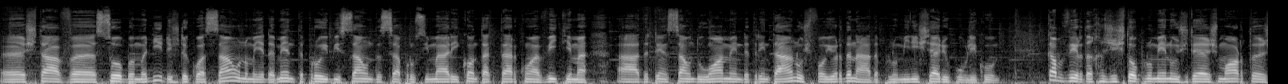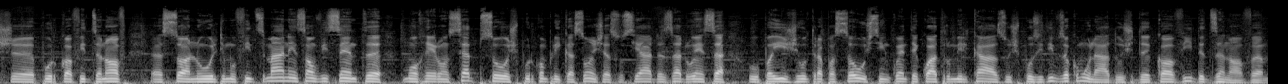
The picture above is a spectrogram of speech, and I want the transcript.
uh, estava sob medidas de coação, nomeadamente a proibição de se aproximar e contactar com a vítima. A detenção do homem de 30 anos foi ordenada pelo Ministério Público público. Cabo Verde registrou pelo menos 10 mortes eh, por Covid-19 eh, só no último fim de semana. Em São Vicente morreram 7 pessoas por complicações associadas à doença. O país ultrapassou os 54 mil casos positivos acumulados de Covid-19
